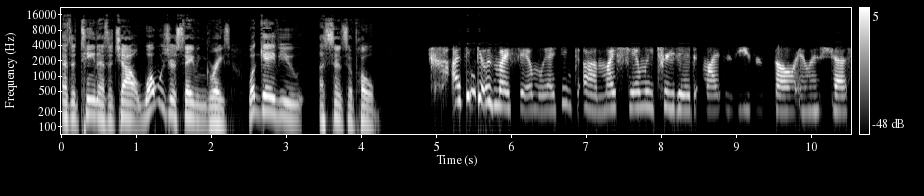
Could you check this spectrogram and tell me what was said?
as a teen, as a child, what was your saving grace? What gave you a sense of hope? I think it was my family. I think um, my family treated my disease as though it was just,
